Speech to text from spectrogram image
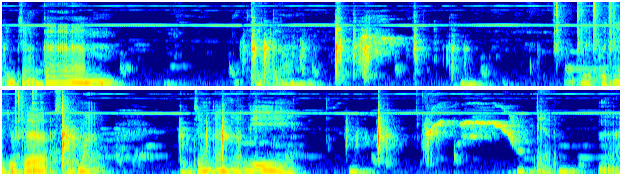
Kencangkan. Itu berikutnya juga sama kencangkan lagi. Ya. Nah.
